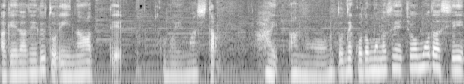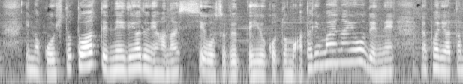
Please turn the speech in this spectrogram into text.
あげられるといいなって思いました。はい、あの本当ね子どもの成長もだし今こう人と会ってねリアルに話をするっていうことも当たり前なようでねやっぱり当た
